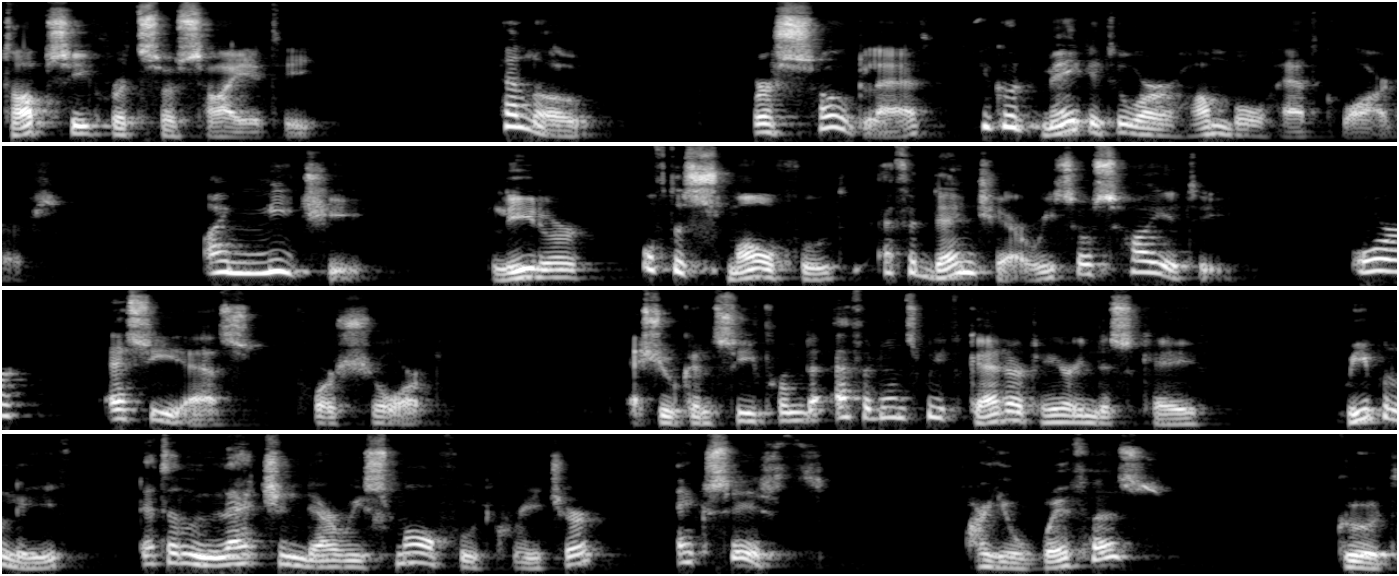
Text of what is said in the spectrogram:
Top Secret Society. Hello, we're so glad you could make it to our humble headquarters. I'm Meechee, leader of the Smallfoot Evidentiary Society, or SES for short. As you can see from the evidence we've gathered here in this cave, we believe that a legendary Smallfoot creature exists. Are you with us? Good.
